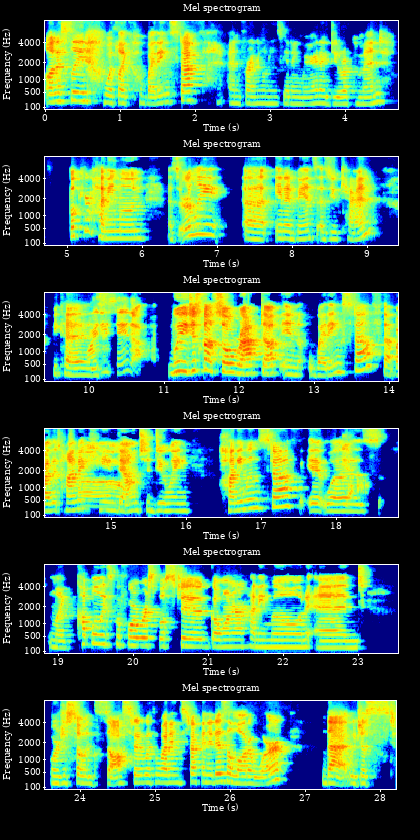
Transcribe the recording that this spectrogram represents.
honestly, with like wedding stuff, and for anyone who's getting married, I do recommend book your honeymoon as early uh, in advance as you can because Why do you say that? we just got so wrapped up in wedding stuff that by the time it came Oh. down to doing honeymoon stuff, it was like a couple weeks before we're supposed to go on our honeymoon, and we're just so exhausted with wedding stuff, and it is a lot of work that we just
